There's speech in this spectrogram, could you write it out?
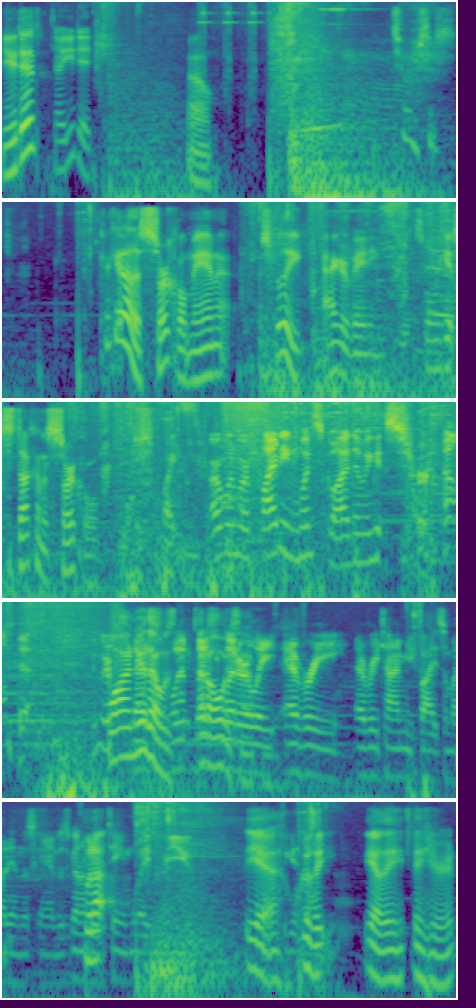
You did? No, you did. Oh. Gotta get out of the circle, man. It's really aggravating. It's when we get stuck in a circle, just fighting. Or when we're fighting one squad and then we get surrounded. Well, I knew that was that that's always literally every every time you fight somebody in this game. There's gonna But be a I- team waiting for you. Yeah, because they, yeah, they they hear it.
